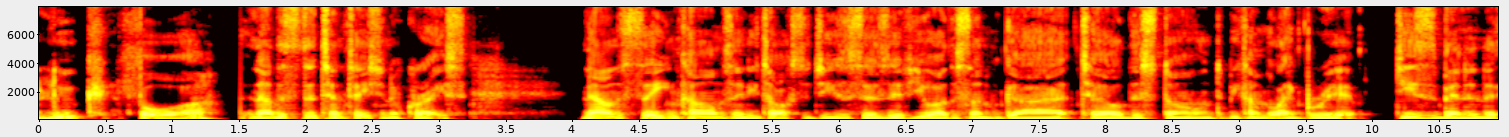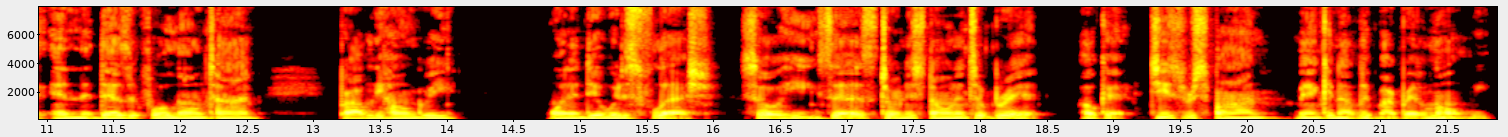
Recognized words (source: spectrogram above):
Luke 4. Now, this is the temptation of Christ. Now Satan comes and he talks to Jesus, says, if you are the son of God, tell this stone to become like bread. Jesus has been in the, in the desert for a long time, probably hungry, want to deal with his flesh. So he says, turn this stone into bread. Okay. Jesus respond, man cannot live by bread alone. We,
